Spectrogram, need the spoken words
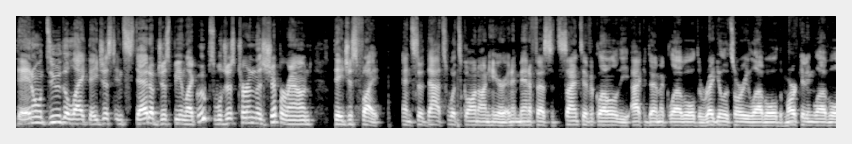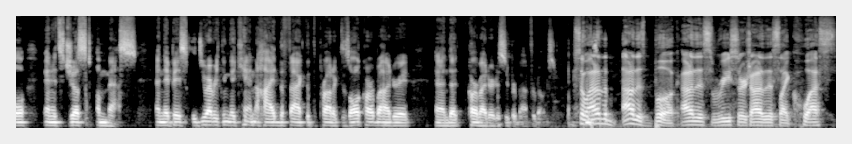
They don't do the like, they just, instead of just being like, oops, we'll just turn the ship around, they just fight. And so that's what's going on here. And it manifests at the scientific level, the academic level, the regulatory level, the marketing level, and it's just a mess. And they basically do everything they can to hide the fact that the product is all carbohydrate and that carbohydrate is super bad for dogs. So out of the out of this book, out of this research, out of this like quest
